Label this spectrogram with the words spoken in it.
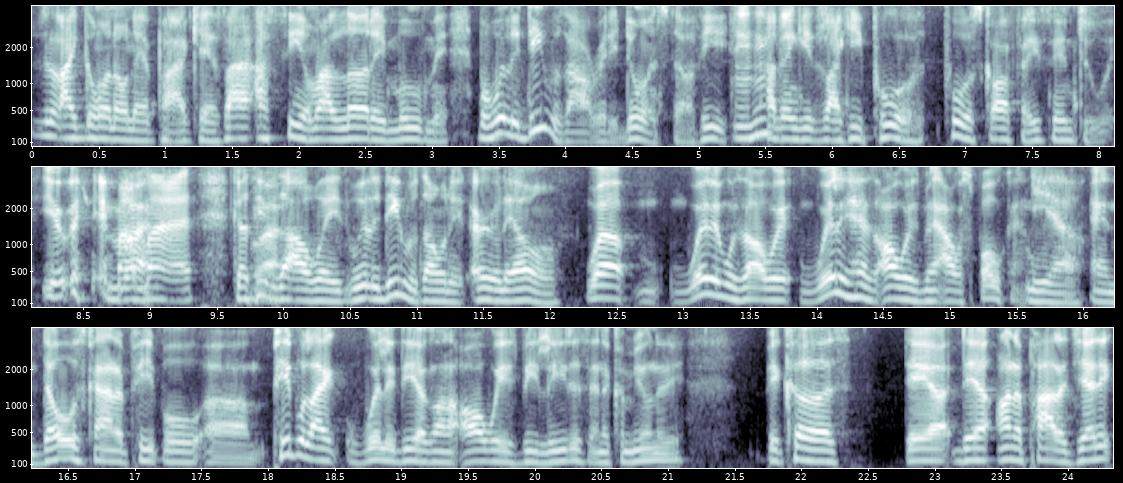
like going on that podcast? I, I see him. I love their movement. But Willie D was already doing stuff. He, Mm-hmm. I think it's like he pulled pulled Scarface into it in my Right. mind because he was always Willie D was on it early on. Well, Willie was always Willie has always been outspoken. Yeah. and those kind of people, um, people like Willie D are going to always be leaders in the community because they're they're unapologetic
